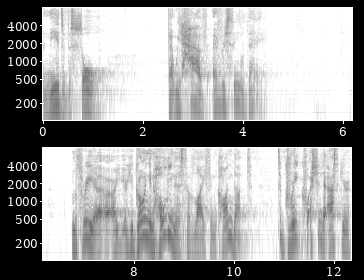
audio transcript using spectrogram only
the needs of the soul that we have every single day. Number three, uh, are you growing in holiness of life and conduct? It's a great question to ask, your,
